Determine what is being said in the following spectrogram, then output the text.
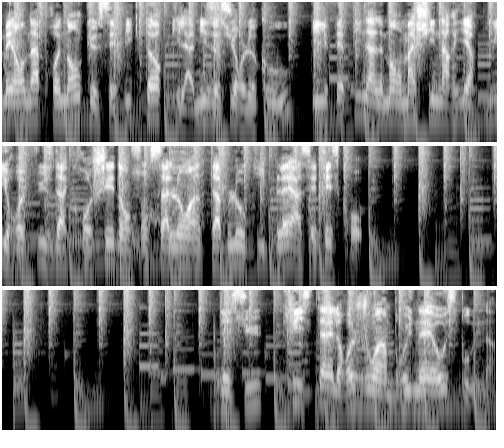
Mais en apprenant que c'est Victor qui l'a mise sur le coup, il fait finalement machine arrière puis refuse d'accrocher dans son salon un tableau qui plaît à cet escroc. Déçue, Christelle rejoint Brunet au Spoon.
